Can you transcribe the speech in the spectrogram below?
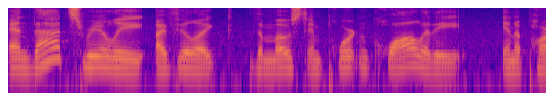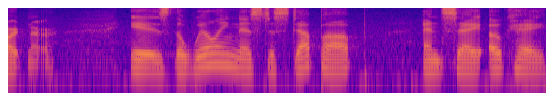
And that's really I feel like the most important quality in a partner is the willingness to step up and say, okay,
